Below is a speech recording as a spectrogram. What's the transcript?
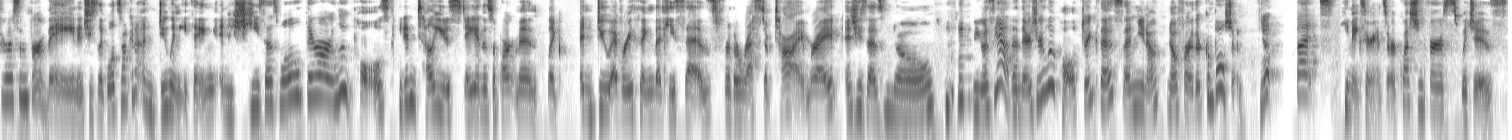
her some vervain and she's like well it's not going to undo anything and he, he says well there are loopholes he didn't tell you to stay in this apartment like and do everything that he says for the rest of time right and she says no he goes yeah then there's your loophole drink this and you know no further compulsion Yep. but he makes her answer a question first which is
